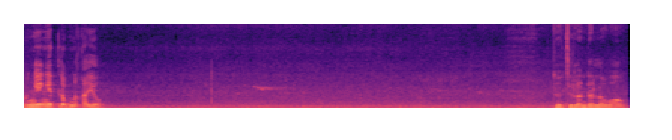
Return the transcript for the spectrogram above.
Mangingitlog na kayo? Diyan silang dalawa. oh.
